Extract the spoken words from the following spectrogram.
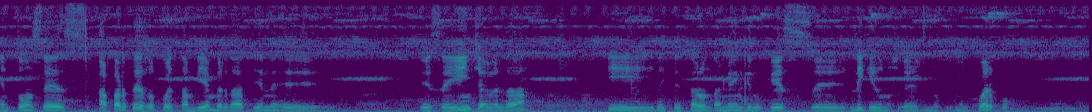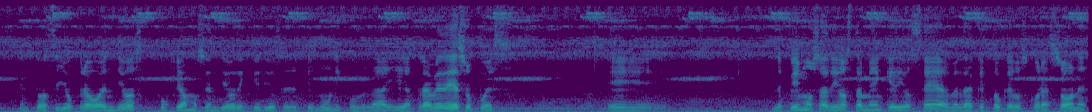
Entonces, aparte de eso, pues también, ¿verdad? Tiene, eh, eh, se hincha, ¿verdad? Y detectaron también que lo que es eh, líquido en, en, el cuerpo. Entonces yo creo en Dios, confiamos en Dios de que Dios es el único, ¿verdad? Y a través de eso, pues, le pedimos a Dios también que Dios sea, ¿verdad? Que toque los corazones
